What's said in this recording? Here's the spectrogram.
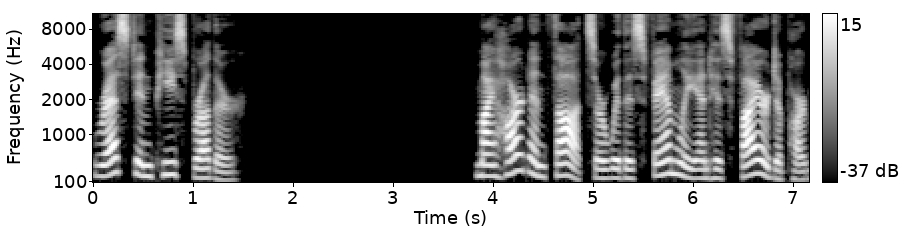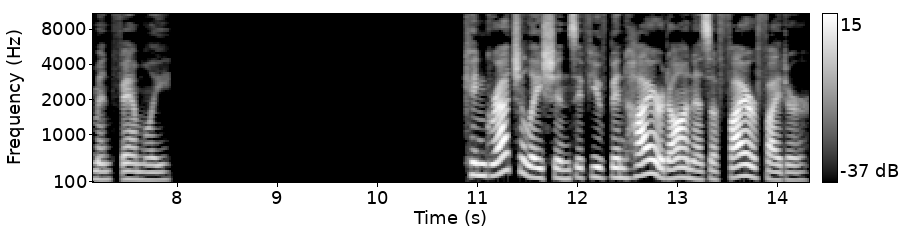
Rest in peace, brother. My heart and thoughts are with his family and his fire department family. Congratulations if you've been hired on as a firefighter.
